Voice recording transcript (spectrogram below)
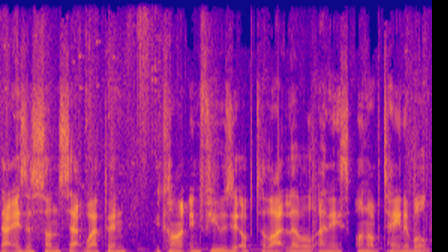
That is a sunset weapon. You can't infuse it up to light level and it's unobtainable.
